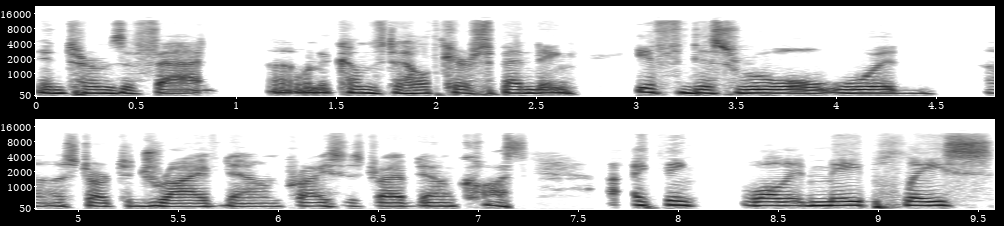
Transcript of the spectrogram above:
in terms of fat uh, when it comes to healthcare spending if this rule would uh, start to drive down prices, drive down costs. I think while it may place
